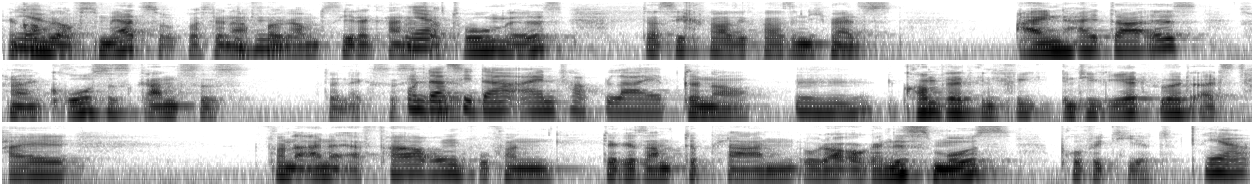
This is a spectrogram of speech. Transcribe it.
Dann Ja. kommen wir aufs Meer zurück, was wir in der Folge haben, dass jeder ein kleines Ja. Atom ist, dass sie quasi quasi nicht mehr als Einheit da ist, sondern ein großes Ganzes dann existiert. Und dass sie da einfach bleibt. Genau. Komplett integ- integriert wird als Teil von einer Erfahrung, wovon der gesamte Plan oder Organismus profitiert. Ja.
